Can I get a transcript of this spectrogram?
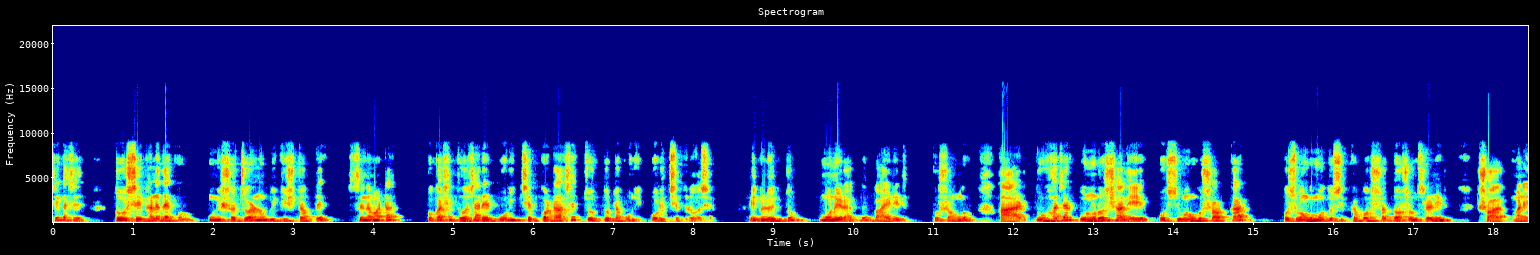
ঠিক আছে? তো সেখানে দেখো, উনিশশো চুরানব্বই খ্রিস্টাব্দে সিনেমাটা প্রকাশিত হয়েছে, আর এর পরিচ্ছেদ কটা আছে? চোদ্দটা পরিচ্ছেদ রয়েছে। এগুলো একটু মনে রাখবে বাইরের প্রসঙ্গ। আর দু হাজার পনেরো সালে পশ্চিমবঙ্গ সরকার, পশ্চিমবঙ্গ মধ্যশিক্ষা পর্ষদ দশম শ্রেণির মানে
